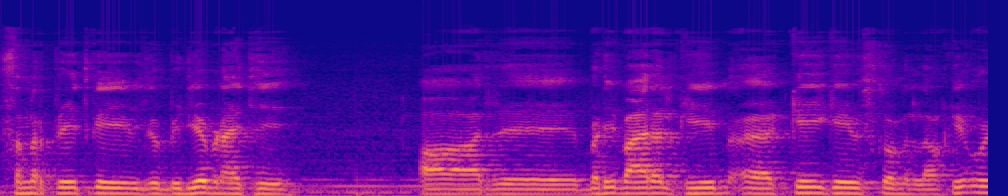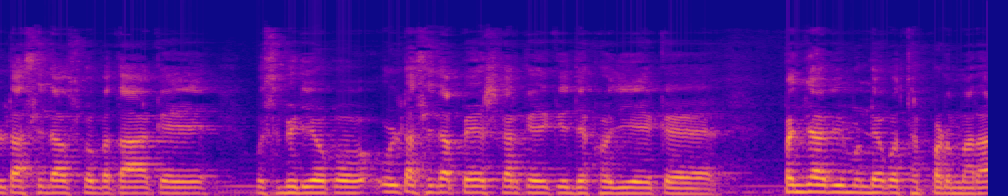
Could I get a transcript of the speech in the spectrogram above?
समरप्रीत की जो वीडियो बनाई थी और बड़ी वायरल की की गई उसको मतलब कि उल्टा सीधा उसको बता के उस वीडियो को उल्टा सीधा पेश करके कि देखो जी एक पंजाबी मुंडे को थप्पड़ मारा।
